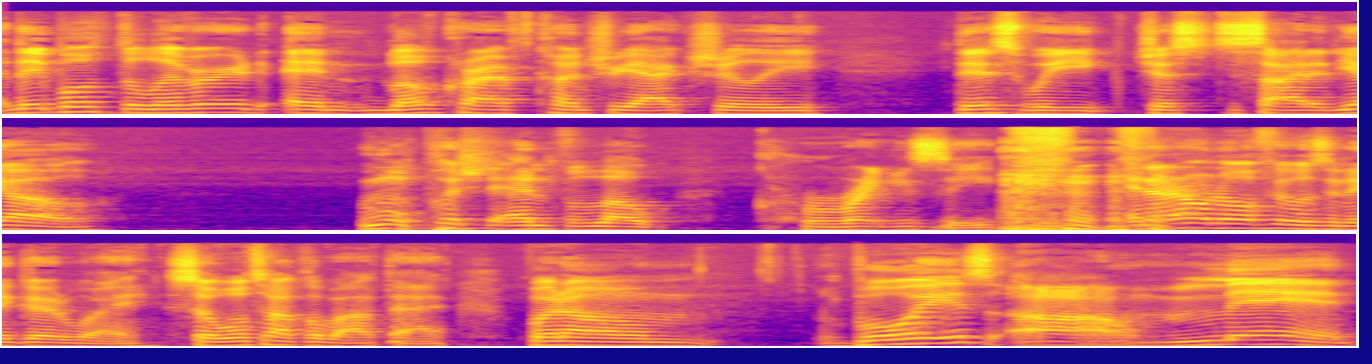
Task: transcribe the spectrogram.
they both delivered, and Lovecraft Country actually this week just decided, yo, we gonna push the envelope crazy. And i don't know if it was in a good way so we'll talk about that. But um boys oh man.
